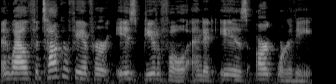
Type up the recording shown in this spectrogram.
And while photography of her is beautiful and it is artworthy,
